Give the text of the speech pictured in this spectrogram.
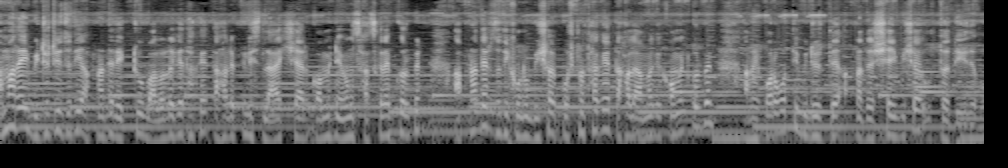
আমার এই ভিডিওটি যদি আপনাদের একটু ভালো লেগে থাকে, তাহলে প্লিজ লাইক শেয়ার কমেন্ট এবং সাবস্ক্রাইব করবেন। আপনাদের যদি কোনো বিষয় প্রশ্ন থাকে, তাহলে আমাকে কমেন্ট করবেন। আমি পরবর্তী ভিডিওতে আপনাদের সেই বিষয়ে উত্তর দিয়ে দেবো।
